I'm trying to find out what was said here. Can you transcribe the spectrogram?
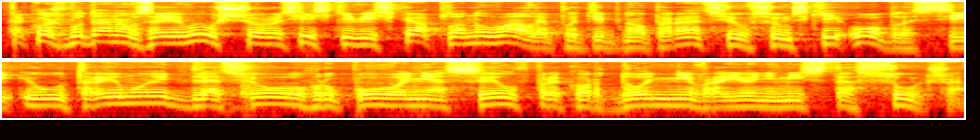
Також Буданов заявив, що російські війська планували подібну операцію в Сумській області і утримують для цього угруповання сил в прикордонні в районі міста Суджа.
